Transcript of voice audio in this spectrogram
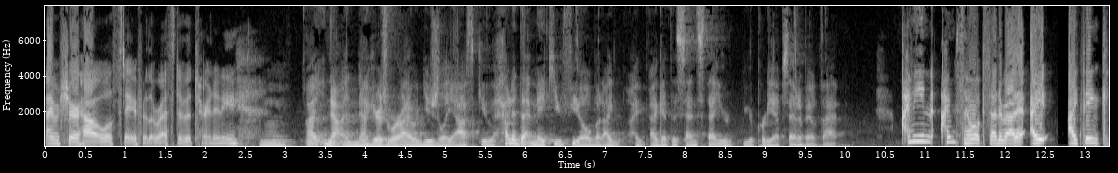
I'm sure, how it will stay for the rest of eternity. Mm. I, now, now here's where I would usually ask you, how did that make you feel? But I, I, I get the sense that you're you're pretty upset about that. I mean, I'm so upset about it. I I think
